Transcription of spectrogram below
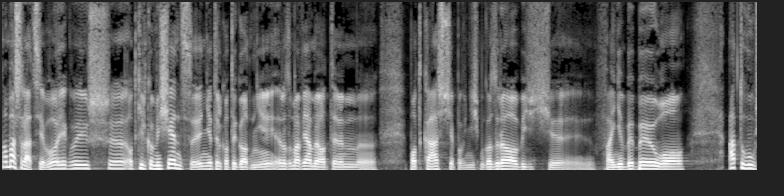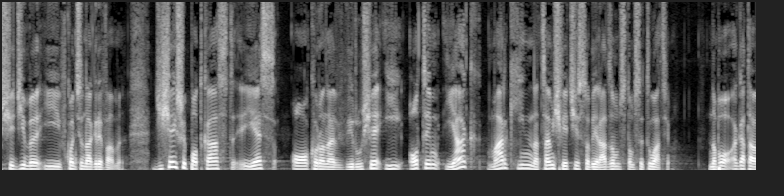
No masz rację, bo jakby już e, od kilku miesięcy, nie tylko tygodni, rozmawiamy o tym e, podcaście, powinniśmy go zrobić, e, fajnie by było a tu siedzimy i w końcu nagrywamy. Dzisiejszy podcast jest o koronawirusie i o tym, jak marki na całym świecie sobie radzą z tą sytuacją. No bo Agata,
